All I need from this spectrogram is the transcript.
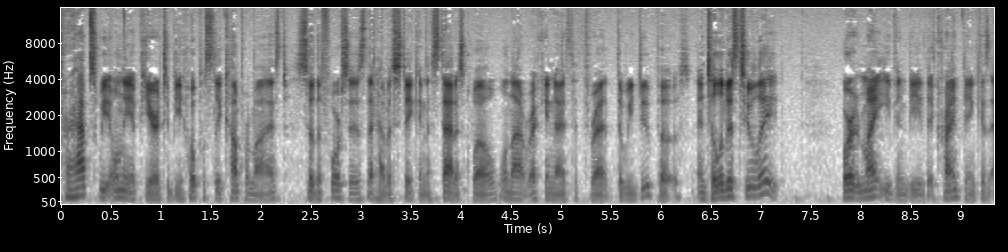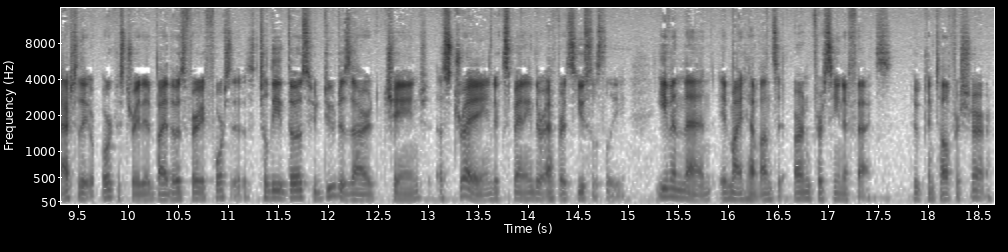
Perhaps we only appear to be hopelessly compromised, so the forces that have a stake in the status quo will not recognize the threat that we do pose until it is too late. Or it might even be that CrimethInc is actually orchestrated by those very forces to lead those who do desire change astray and expanding their efforts uselessly. Even then, it might have un- unforeseen effects. Who can tell for sure?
